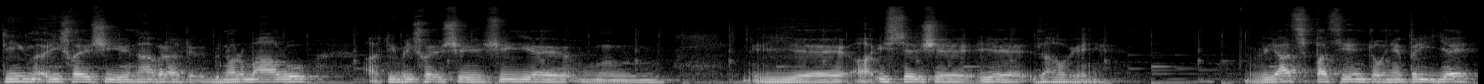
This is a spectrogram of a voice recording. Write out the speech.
tým rýchlejší je návrat k normálu a tým rýchlejší je, mm, je a istejšie je zahojenie. Viac pacientov nepríde,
